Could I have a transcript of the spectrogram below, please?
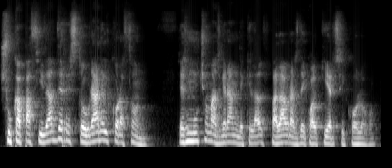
Su capacidad de restaurar el corazón es mucho más grande que las palabras de cualquier psicólogo.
